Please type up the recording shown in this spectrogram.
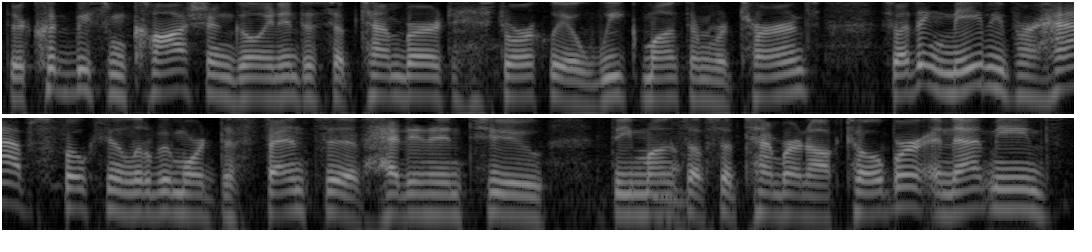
there could be some caution going into September to historically a weak month in returns. So I think maybe perhaps focusing a little bit more defensive heading into the months yeah. of September and October, and that means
